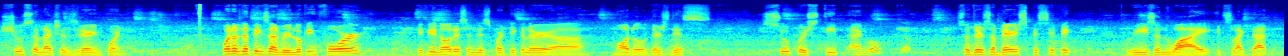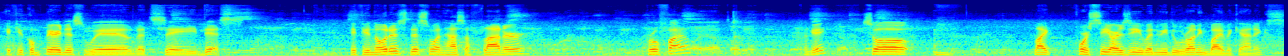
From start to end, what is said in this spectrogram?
shoe selection is very important. One of the things that we're looking for, if you notice in this particular uh, model, there's this super steep angle. Yep. So there's a very specific reason why it's like that. If you compare this with, let's say, this. If you notice, this one has a flatter profile. Oh yeah, totally. Okay, so like for CRZ, when we do running biomechanics,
